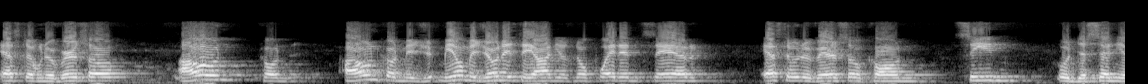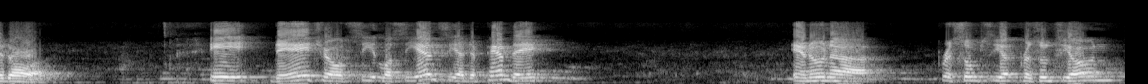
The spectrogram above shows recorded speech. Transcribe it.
este universo, aún con aún con mil millones de años no pueden ser este universo con sin un diseñador. Y de hecho, si la ciencia depende en una presunción,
